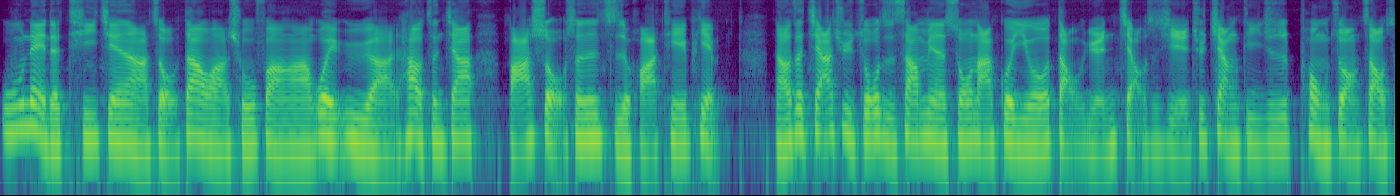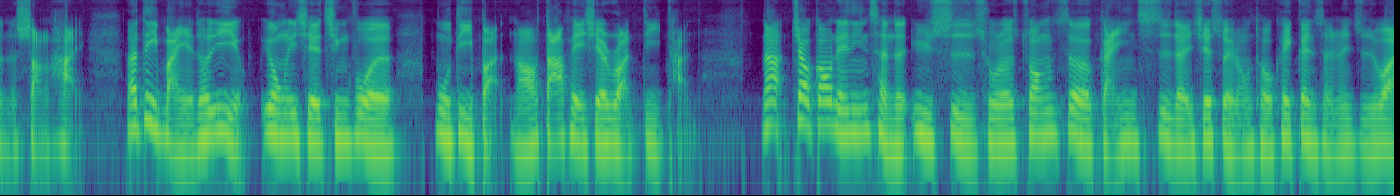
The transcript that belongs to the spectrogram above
屋内的梯间啊、走道啊、厨房啊、卫浴啊，还有增加把手甚至指滑贴片，然后在家具桌子上面的收纳柜也有倒圆角这些，去降低就是碰撞造成的伤害。那地板也都是用一些轻薄的木地板，然后搭配一些软地毯。那较高年龄层的浴室，除了装设感应式的一些水龙头可以更省力之外，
